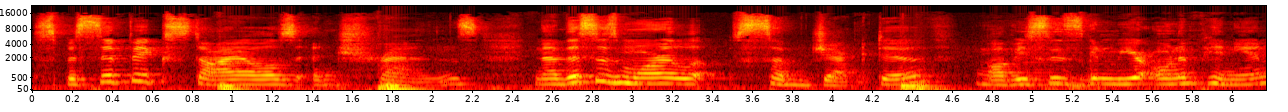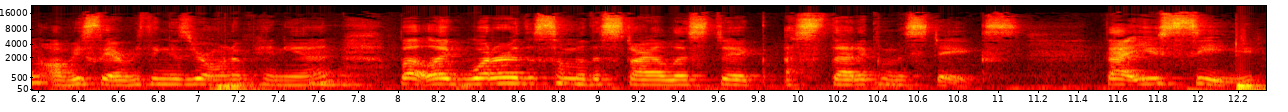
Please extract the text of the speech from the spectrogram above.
specific styles and trends? Now, this is more l- subjective. Mm-hmm. Obviously, it's going to be your own opinion. Obviously, everything is your own opinion. Mm-hmm. But like, what are the, some of the stylistic, aesthetic mistakes that you see?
